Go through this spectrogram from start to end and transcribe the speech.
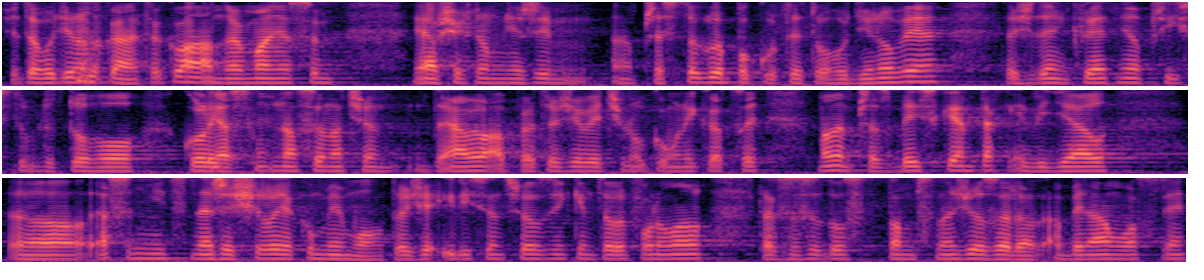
že ta hodinovka je taková. Normálně jsem, já všechno měřím přes tohle, pokud je to hodinově, takže ten klient měl přístup do toho, kolik Jasně. na se na čem trávil a protože většinou komunikaci máme přes Basecamp, tak i viděl, já jsem nic neřešil jako mimo, takže i když jsem třeba s někým telefonoval, tak jsem se to tam snažil zadat, aby nám vlastně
